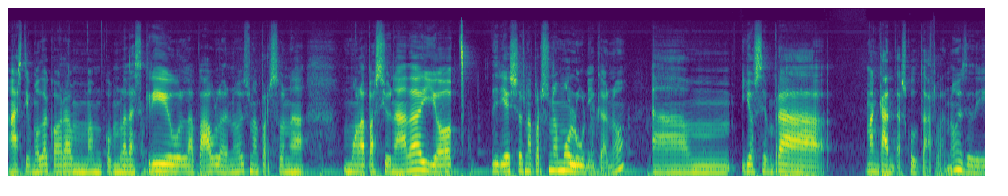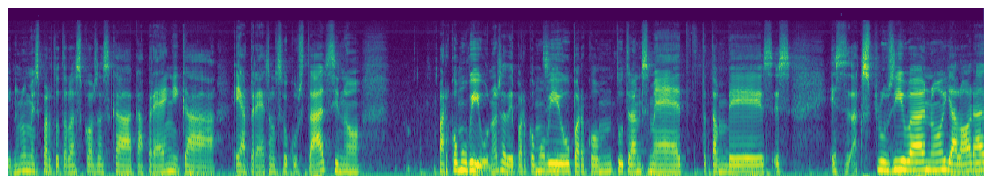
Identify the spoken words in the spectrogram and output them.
ah, estic molt d'acord amb, amb com la descriu la Paula, no? És una persona molt apassionada i jo diria això, és una persona molt única, no? Um, jo sempre m'encanta escoltar-la, no? És a dir, no només per totes les coses que, que aprenc i que he après al seu costat, sinó per com ho viu, no? és a dir, per com ho viu, per com t'ho transmet, també és, és, és explosiva no? i alhora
